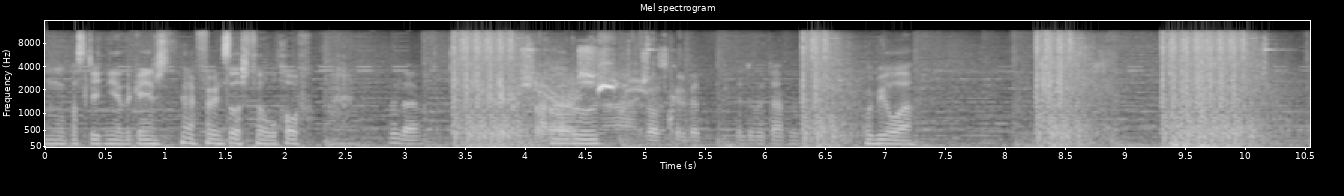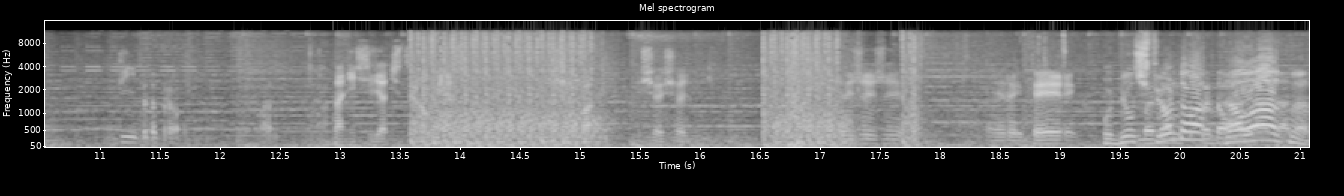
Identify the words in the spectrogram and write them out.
Ну, последний это, конечно, повезло, что лов. Ну да. Я. Хорош. Жестко, ребят. Я думаю, так. Убила. Ты не подобрал. Да, они сидят четвером меня. Еще два. Еще, еще один. Жи, жи, жи. Эрик, Эрик. Убил четвертого? Да ладно!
